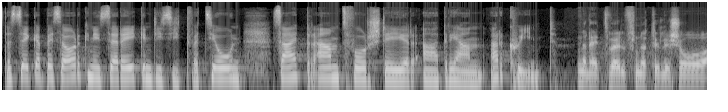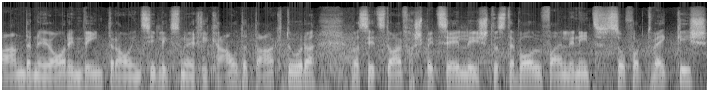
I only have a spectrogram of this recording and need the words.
Das ist eine besorgniserregende Situation, sagt der Amtsvorsteher Adrian Arquint. Man hat Wölfe natürlich schon andere Jahre im Winter auch in gehauen, den Tag durch. Was jetzt einfach speziell ist, dass der Wolf eigentlich nicht sofort weg ist.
